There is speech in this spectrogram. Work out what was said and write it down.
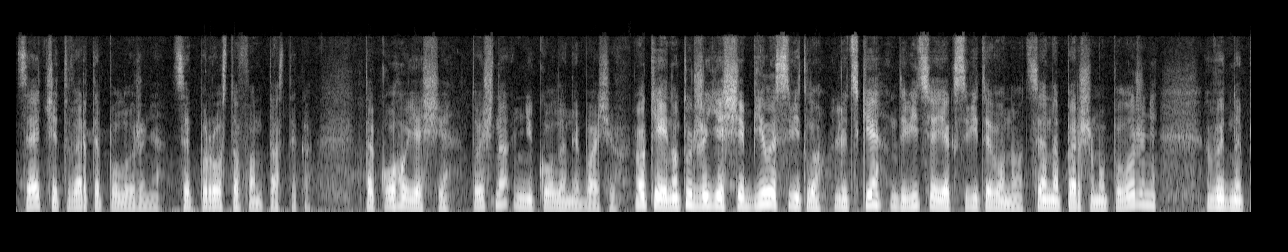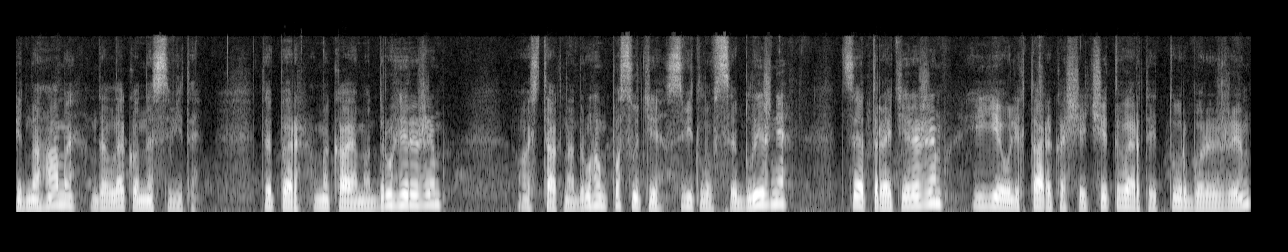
Це четверте положення. Це просто фантастика. Такого я ще точно ніколи не бачив. Окей, ну тут же є ще біле світло людське. Дивіться, як світе воно. Це на першому положенні. Видно під ногами, далеко не світе. Тепер вмикаємо другий режим. Ось так на другому. По суті, світло все ближнє. Це третій режим. І є у ліхтарика ще четвертий турборежим.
